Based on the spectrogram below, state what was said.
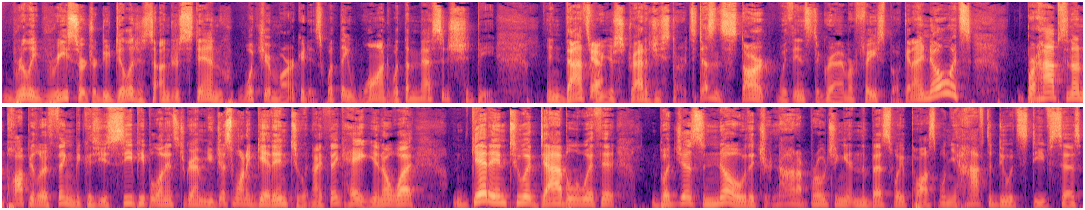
really research or due diligence to understand what your market is what they want what the message should be and that's Yeah. where your strategy starts it doesn't start with instagram or facebook and i know it's perhaps an unpopular thing because you see people on Instagram and you just want to get into it. And I think, hey, you know what? Get into it, dabble with it, but just know that you're not approaching it in the best way possible. And you have to do what Steve says,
